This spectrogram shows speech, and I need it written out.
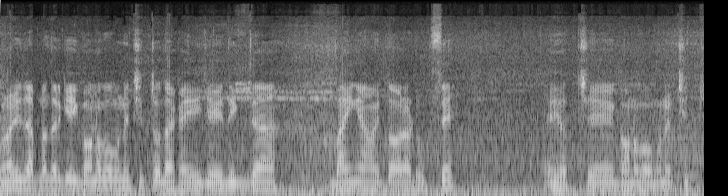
আমরা যদি আপনাদেরকে এই গণভবনের চিত্র দেখাই এই যে এই দিক দিয়ে বাইঙা হয়তো ওরা ঢুকছে। এই হচ্ছে গণভবনের চিত্র।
